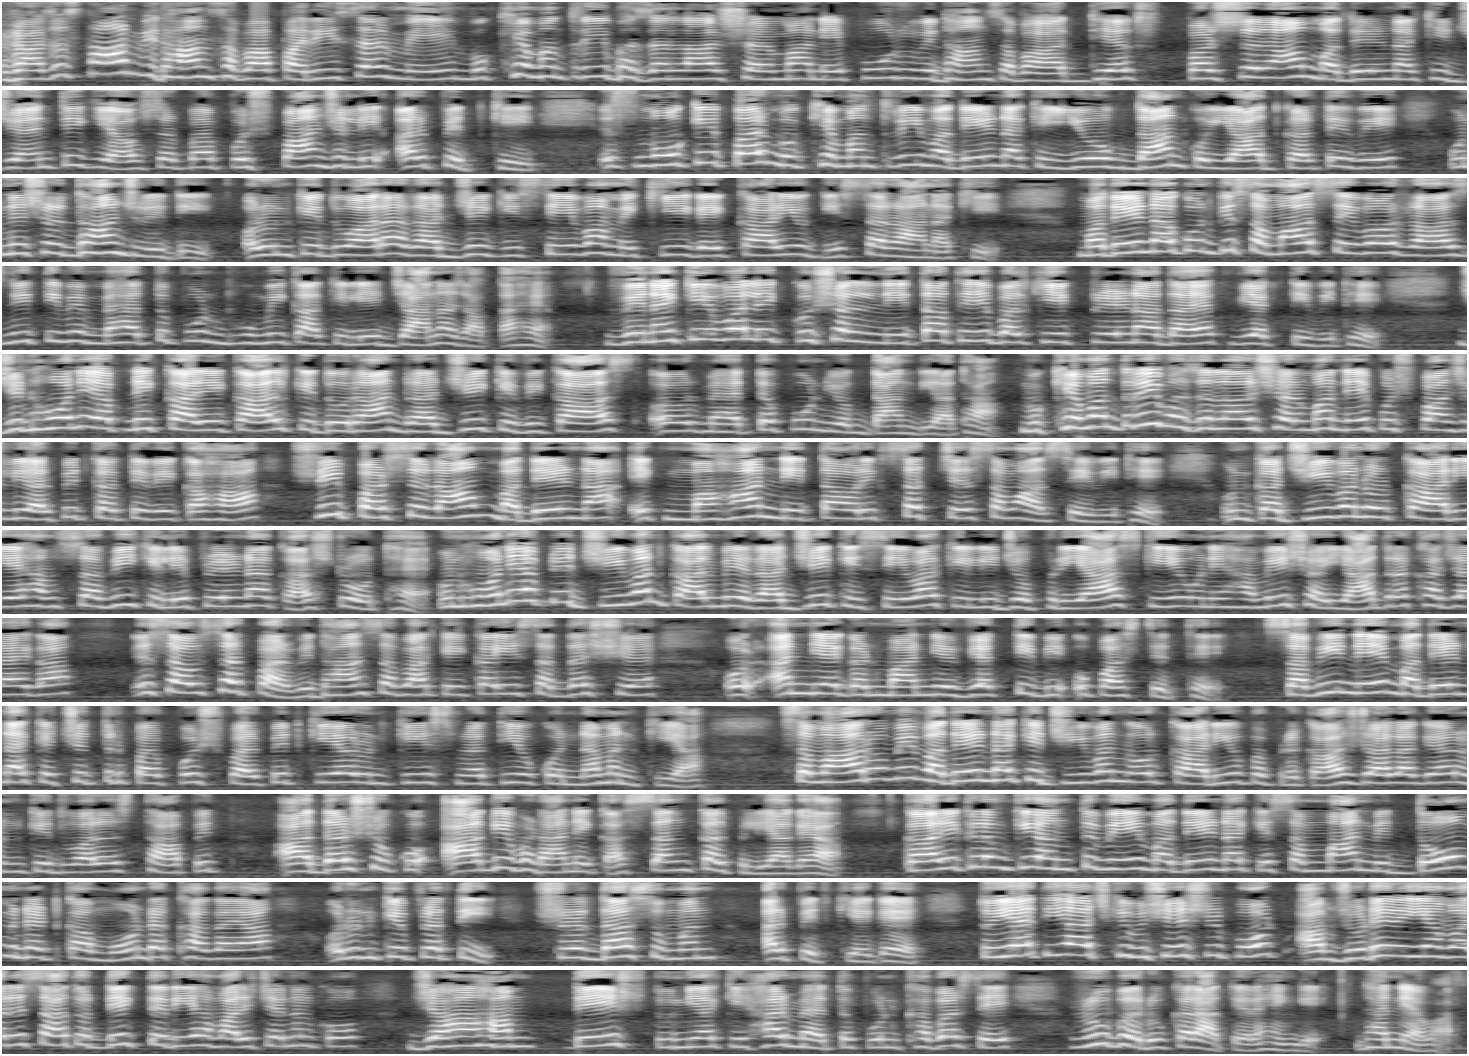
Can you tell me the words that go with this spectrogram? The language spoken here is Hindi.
राजस्थान विधानसभा परिसर में मुख्यमंत्री भजनलाल शर्मा ने पूर्व विधानसभा अध्यक्ष परशुराम मदेरना की जयंती के अवसर पर पुष्पांजलि अर्पित की। इस मौके पर मुख्यमंत्री मदेरना के योगदान को याद करते हुए उन्हें श्रद्धांजलि दी और उनके द्वारा राज्य की सेवा में किए गए कार्यों की सराहना की। मदेरना को उनकी समाज सेवा और राजनीति में महत्वपूर्ण भूमिका के लिए जाना जाता है। वे न केवल एक कुशल नेता थे, बल्कि एक प्रेरणादायक व्यक्ति भी थे, जिन्होंने अपने कार्यकाल के दौरान राज्य के विकास और महत्वपूर्ण योगदान दिया था। मुख्यमंत्री भजनलाल शर्मा ने पुष्पांजलि अर्पित करते हुए कहा, श्री परशुराम मदेरना एक महान नेता और एक सच्चे समाज सेवी थे। उनका जीवन और कार्य हम सभी के लिए प्रेरणा का स्रोत है। उन्होंने अपने जीवन काल में राज्य की सेवा के लिए जो प्रयास किए, उन्हें हमेशा याद रखा जाएगा। इस अवसर पर विधानसभा के कई सदस्य और अन्य गणमान्य व्यक्ति भी उपस्थित थे। सभी ने मदेरना के चित्र पर पुष्प अर्पित किए और उनकी स्मृतियों को नमन किया। समारोह में मदेरना के जीवन और कार्यों पर प्रकाश डाला गया और उनके द्वारा स्थापित आदर्शों को आगे बढ़ाने का संकल्प लिया गया। कार्यक्रम के अंत में मदेरना के सम्मान में दो मिनट का मौन रखा गया और उनके प्रति श्रद्धा सुमन अर्पित किए गए। तो यह थी आज की विशेष रिपोर्ट। आप जुड़े रहिए हमारे साथ और देखते रहिए हमारे चैनल को, जहाँ हम देश, दुनिया की हर महत्वपूर्ण खबर से रूबरू कराते रहेंगे। धन्यवाद।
